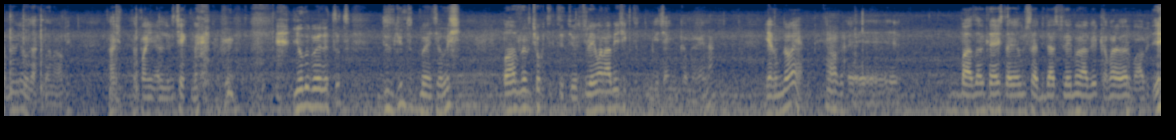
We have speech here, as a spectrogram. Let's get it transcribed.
kameraya odaklan abi. Saçma sapan yerleri çekme. Yolu böyle tut. Düzgün tutmaya çalış. Bazıları çok titretiyor. Süleyman abiye çektirdim geçen gün kamerayla. Yanımda o ya. Abi. Ee, bazı arkadaşlar yazmışlar bir daha Süleyman abiye kamera verme abi diye.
